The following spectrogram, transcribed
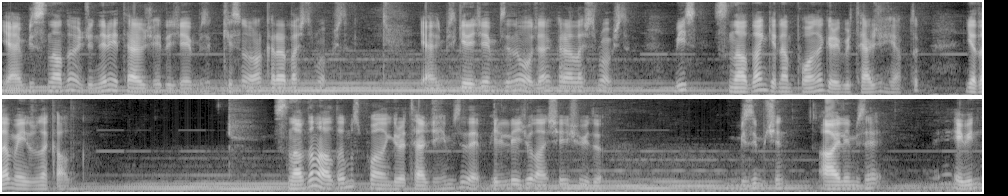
Yani biz sınavdan önce nereye tercih edeceğimizi kesin olarak kararlaştırmamıştık. Yani biz geleceğimizde ne olacağını kararlaştırmamıştık. Biz sınavdan gelen puana göre bir tercih yaptık ya da mezuna kaldık. Sınavdan aldığımız puana göre tercihimizi de belirleyici olan şey şuydu. Bizim için ailemize evin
